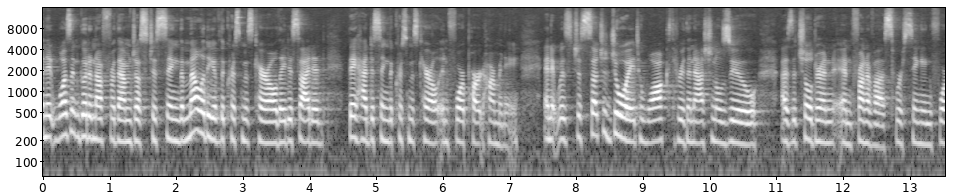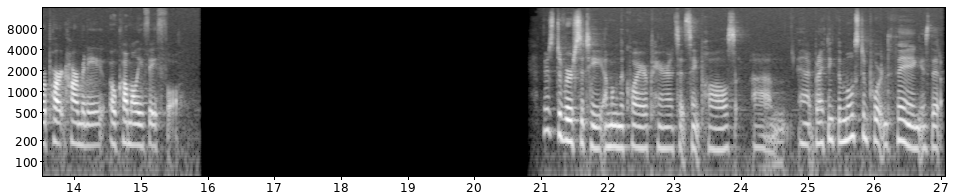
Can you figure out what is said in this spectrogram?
and it wasn't good enough for them just to sing the melody of the Christmas carol. They decided they had to sing the Christmas carol in four part harmony. And it was just such a joy to walk through the National Zoo as the children in front of us were singing four part harmony, O Come All Ye Faithful. There's diversity among the choir parents at St. Paul's, um, and, but I think the most important thing is that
